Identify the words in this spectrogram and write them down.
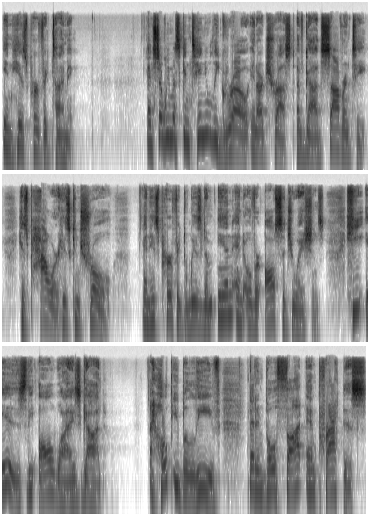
in His perfect timing. And so we must continually grow in our trust of God's sovereignty, His power, His control, and His perfect wisdom in and over all situations. He is the all wise God. I hope you believe that in both thought and practice,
